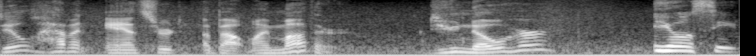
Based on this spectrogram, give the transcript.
still haven't answered about my mother. Do you know her? You'll see.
